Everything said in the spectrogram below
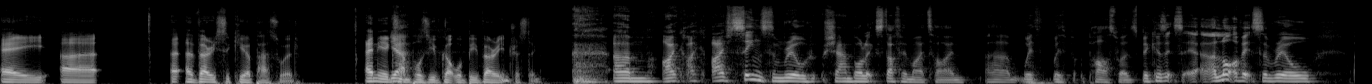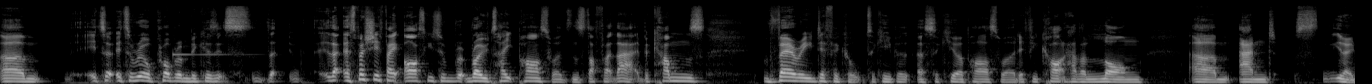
a uh, a, a very secure password. Any examples you've got would be very interesting. Um, I, I I've seen some real shambolic stuff in my time um, with with passwords because it's a lot of it's a real um, it's a it's a real problem because it's especially if they ask you to rotate passwords and stuff like that. It becomes very difficult to keep a, a secure password if you can't have a long um, and you know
